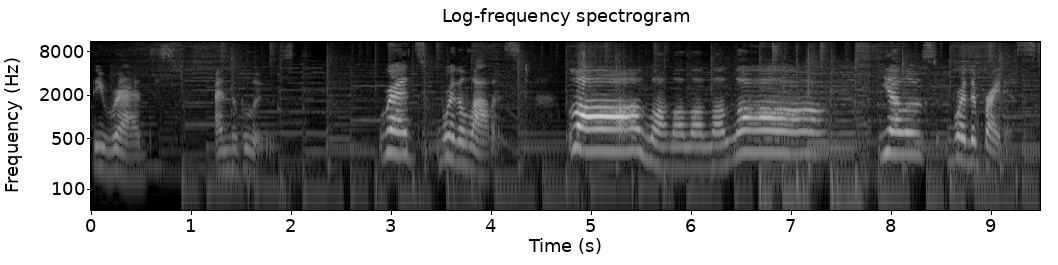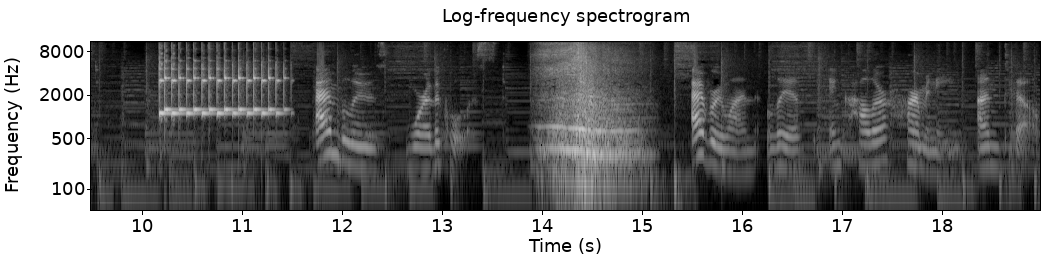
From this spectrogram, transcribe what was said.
the reds, and the blues. Reds were the loudest. La la la la la la. Yellows were the brightest. And blues were the coolest. Everyone lived in color harmony until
